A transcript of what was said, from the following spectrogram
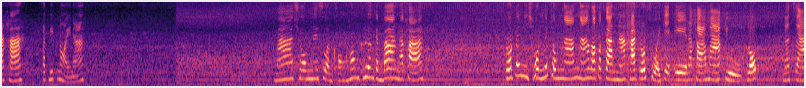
นะคะ สักนิดหน่อยนะ มาชมในส่วนของห้องเครื่องกันบ้างนะคะ รถไม่มีชนไม่จมน้ำนะ รับประกันนะคัดรถสวยเกรด A นะคะ มาร์กอยู่ครบ นะจ๊ะ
